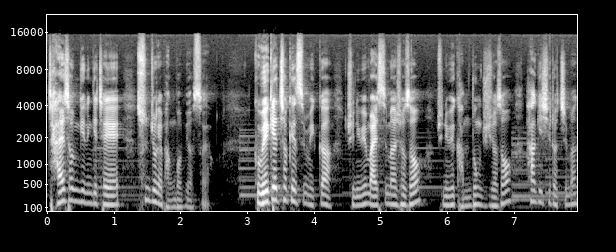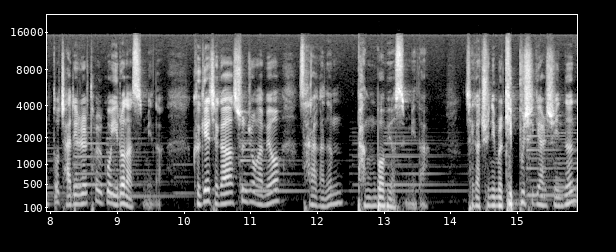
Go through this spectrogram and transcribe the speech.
잘 섬기는 게 제 순종의 방법이었어요. 그 왜 개척했습니까? 주님이 말씀하셔서 주님이 감동 주셔서 하기 싫었지만 또 자리를 털고 일어났습니다. 그게 제가 순종하며 살아가는 방법이었습니다. 제가 주님을 기쁘시게 할 수 있는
